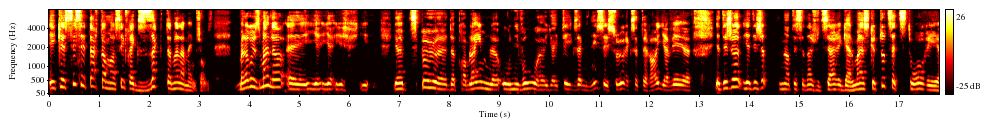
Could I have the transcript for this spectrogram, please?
Et que si c'était à recommencer, il ferait exactement la même chose. Malheureusement, là, euh, il y, y a- un petit peu euh, de problème au niveau, euh, il a été examiné, c'est sûr, etc. Il y avait, il y a déjà, il y a déjà un antécédent judiciaire également. Est-ce que toute cette histoire est,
